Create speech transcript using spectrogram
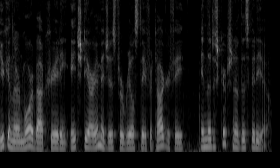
You can learn more about creating HDR images for real estate photography in the description of this video.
